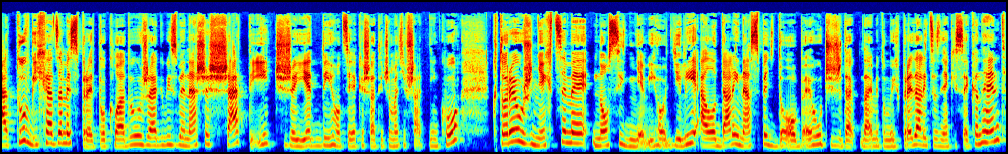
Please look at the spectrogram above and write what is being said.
A tu vychádzame z predpokladu, že ak by sme naše šaty, čiže jedny hociaké šaty, čo máte v šatníku, ktoré už nechceme nosiť, nevyhodili, ale dali naspäť do obehu, čiže dajme tomu ich predali cez nejaký second hand,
